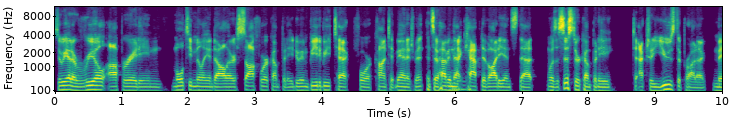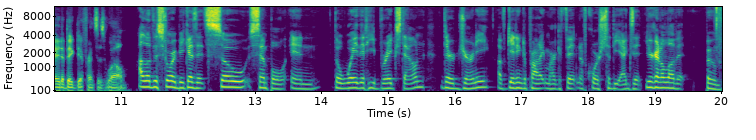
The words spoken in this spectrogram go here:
So we had a real operating multi-million dollar software company doing B2B tech for content management. And so having that mm-hmm. captive audience that was a sister company to actually use the product made a big difference as well. I love this story because it's so simple in the way that he breaks down their journey of getting to product market fit and, of course, to the exit. You're going to love it. Boom.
